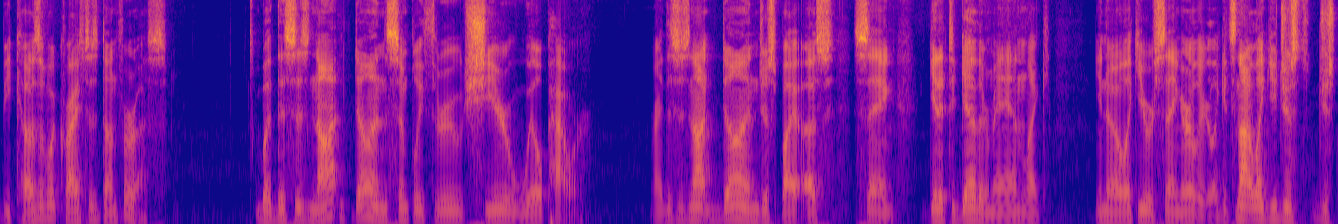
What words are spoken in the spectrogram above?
because of what Christ has done for us. But this is not done simply through sheer willpower. Right? This is not done just by us saying, "Get it together, man." Like, you know, like you were saying earlier. Like it's not like you just just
